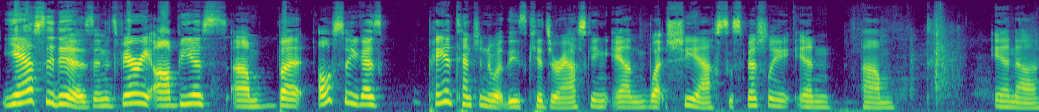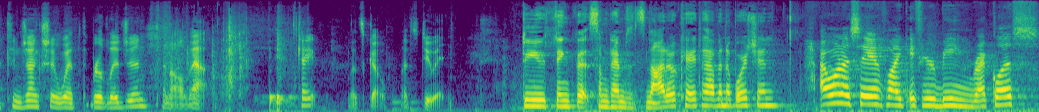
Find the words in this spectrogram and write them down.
yes, it is, and it's very obvious. Um, but also, you guys pay attention to what these kids are asking and what she asks, especially in um, in uh, conjunction with religion and all that. Okay, let's go. Let's do it. Do you think that sometimes it's not okay to have an abortion? I want to say if like if you're being reckless,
